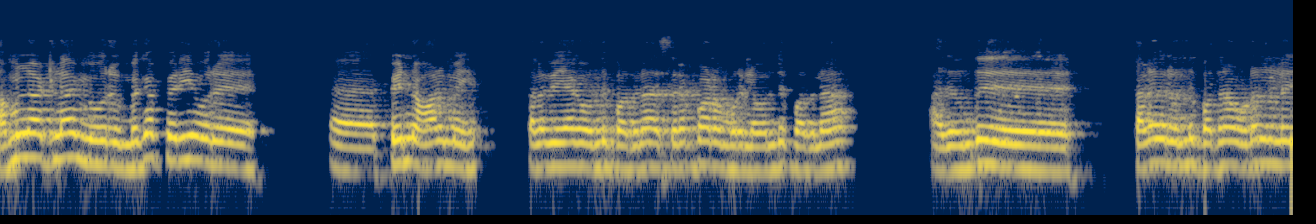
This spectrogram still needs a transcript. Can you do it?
தமிழ்நாட்டுல ஒரு மிகப்பெரிய ஒரு பெண் ஆளுமை தலைவியாக வந்து பார்த்தீங்கன்னா சிறப்பான முறையில வந்து பார்த்தீங்கன்னா அது வந்து தலைவர் வந்து பாத்தீங்கன்னா உடல்நிலை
